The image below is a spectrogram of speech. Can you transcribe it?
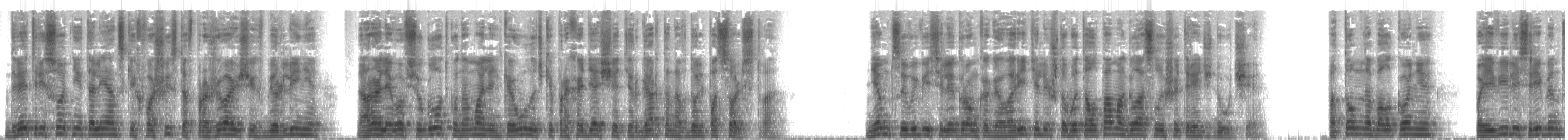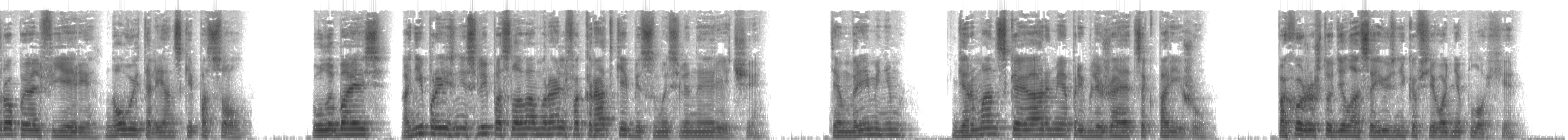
Две-три сотни итальянских фашистов, проживающих в Берлине, орали во всю глотку на маленькой улочке, проходящей от Тиргартена вдоль посольства. Немцы вывесили громкоговорители, чтобы толпа могла слышать речь Дучи. Потом на балконе появились Риббентроп и Альфьери, новый итальянский посол. Улыбаясь, они произнесли, по словам Ральфа, краткие бессмысленные речи. Тем временем германская армия приближается к Парижу. Похоже, что дела союзников сегодня плохи.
